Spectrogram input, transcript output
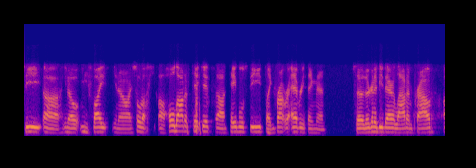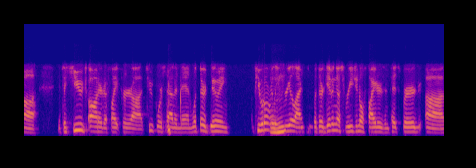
see, uh, you know, me fight. You know, I sold a, a whole lot of tickets, uh, table seats, like front row, everything, man. So they're going to be there loud and proud. Uh, it's a huge honor to fight for uh, 247, man. What they're doing, people don't really Mhm. realize, but they're giving us regional fighters in Pittsburgh uh,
